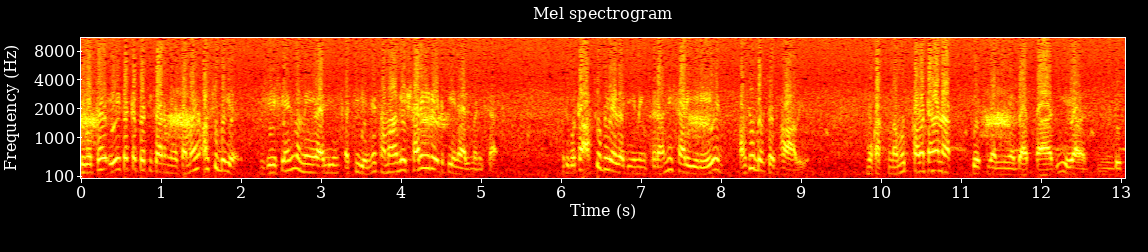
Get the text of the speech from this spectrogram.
ඒකට ඒකට ප්‍රතිකර්මය තමයි අසුභය. විශේෂයෙන්ම මේ ඇලීම් ඇති වෙන්නේ තමාගේ ශරීරයට තියෙන ඇල්ම නිසා. ඒකට අසුභය වැඩිමින් කරන්නේ ශරීරයේ අසුභ ස්වභාවය. මොකක් නමුත් කමඨහනක් කෙස්ගම්මිය දත් ආදී දෙකක්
